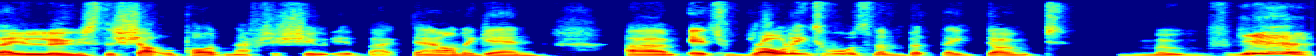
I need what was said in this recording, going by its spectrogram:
They lose the shuttle pod and have to shoot it back down again. Um, it's rolling towards them, but they don't move. Yeah.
